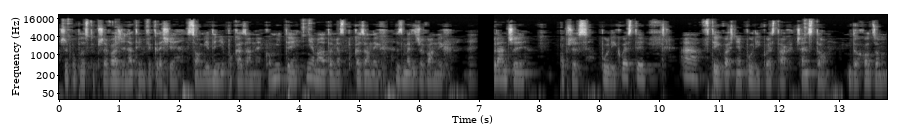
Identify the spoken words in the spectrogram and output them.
że po prostu przeważnie na tym wykresie są jedynie pokazane komity, nie ma natomiast pokazanych zmerdżowanych branchy poprzez pull requesty, a w tych właśnie pull requestach często dochodzą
